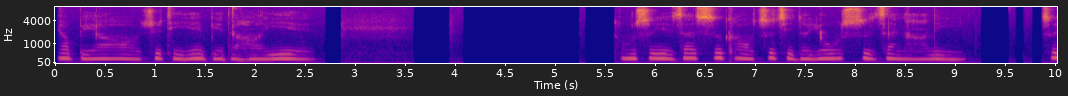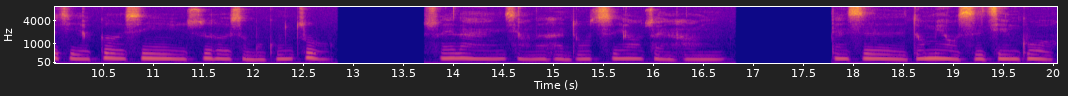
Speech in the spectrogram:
要不要去体验别的行业？同时也在思考自己的优势在哪里，自己的个性适合什么工作。虽然想了很多次要转行，但是都没有时间过。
